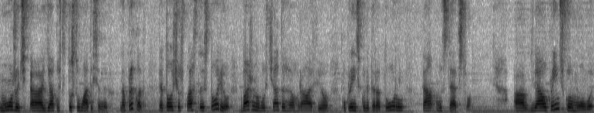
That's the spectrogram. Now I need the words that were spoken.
можуть е, якось стосуватися них. Наприклад, для того, щоб скласти історію, бажано вивчати географію, українську літературу та мистецтво. А для української мови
